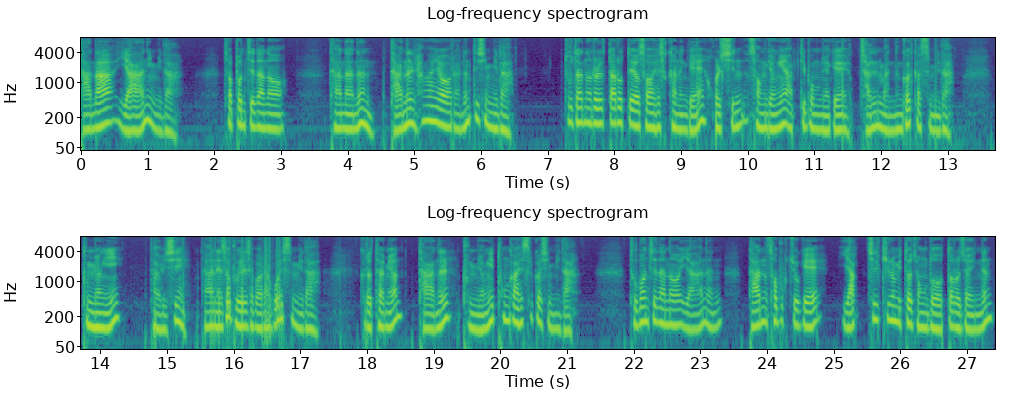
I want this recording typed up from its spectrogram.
다나야안입니다. 첫 번째 단어 다나는 단을 향하여라는 뜻입니다. 두 단어를 따로 떼어서 해석하는 게 훨씬 성경의 앞뒤 본맥에 잘 맞는 것 같습니다. 분명히 다윗이 단에서 부엘세바라고 했습니다. 그렇다면 단을 분명히 통과했을 것입니다. 두 번째 단어 야는 단 서북쪽에 약 7km 정도 떨어져 있는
